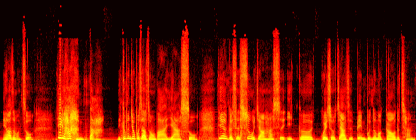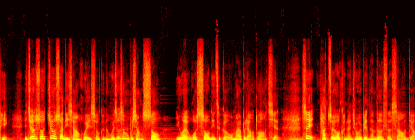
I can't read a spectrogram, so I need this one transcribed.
你要怎么做？第一个，它很大。你根本就不知道怎么把它压缩。第二个是塑胶，它是一个回收价值并不那么高的产品，也就是说，就算你想要回收，可能回收商不想收。因为我收你这个，我卖不了多少钱，所以它最后可能就会变成垃圾烧掉。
